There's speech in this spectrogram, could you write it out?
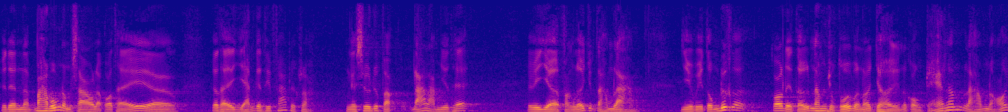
Cho nên ba bốn năm sau là có thể ờ, có thể giảng kinh thuyết pháp được rồi. Ngày xưa đức phật đã làm như thế. Bây giờ phần lớn chúng ta không làm. Nhiều vị tôn đức có đệ tử 50 tuổi mà nói, trời, nó còn trẻ lắm, là không nổi.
